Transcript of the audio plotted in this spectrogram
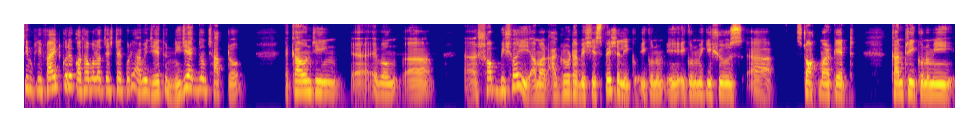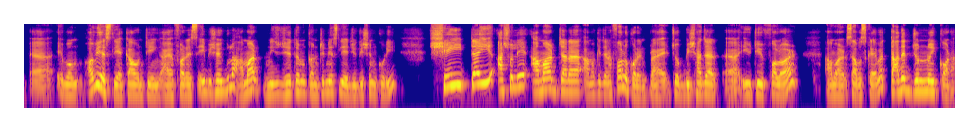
সিম্পলিফাইড করে কথা বলার চেষ্টা করি। আমি যেহেতু নিজে একজন ছাত্র অ্যাকাউন্টিং এবং সব বিষয়েই আমার আগ্রহটা বেশি specially economic issues stock market country economy এবং অবভিয়াসলি অ্যাকাউন্টিং আইএফআরএস এই বিষয়গুলো আমার নিজে, যেহেতু আমি কন্টিনিউসলি এডুকেশন করি, সেইটাই আসলে আমার যারা, আমাকে যারা ফলো করেন, প্রায় চব্বিশ হাজার ইউটিউব ফলোয়ার আমার সাবস্ক্রাইবার তাদের জন্যই করা।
